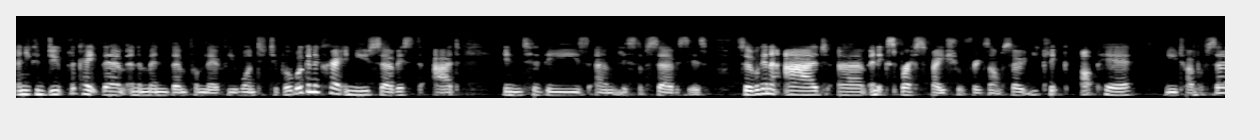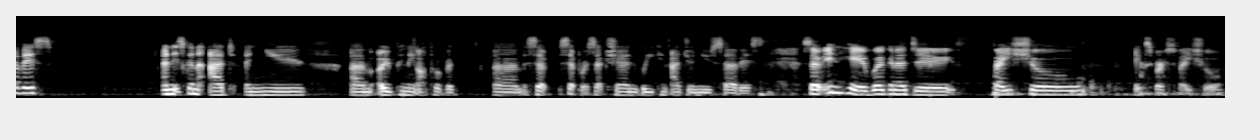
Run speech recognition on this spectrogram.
and you can duplicate them and amend them from there if you wanted to. But we're going to create a new service to add into these um, list of services. So we're going to add um, an express facial, for example. So you click up here, new type of service, and it's going to add a new um, opening up of a, um, se separate section where you can add your new service. So in here, we're going to do facial, express facial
